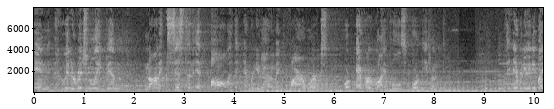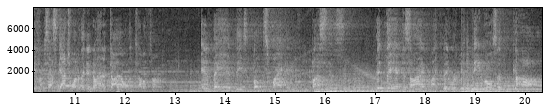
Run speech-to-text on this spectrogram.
and who had originally been non-existent at all, and they never knew how to make fireworks, or ever rifles, or even they never knew anybody from Saskatchewan they didn't know how to dial on the telephone. And they had these Volkswagen buses that they had designed like they were cathedrals of God.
